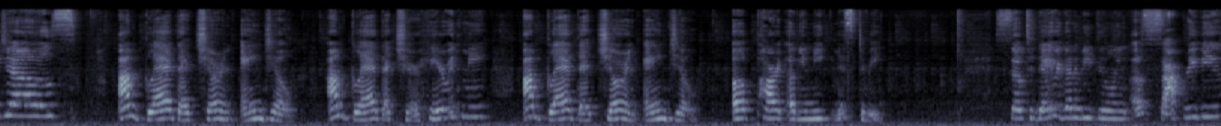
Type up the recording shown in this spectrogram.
angels. I'm glad that you're an angel. I'm glad that you're here with me. I'm glad that you're an angel, a part of Unique Mystery. So today we're going to be doing a sock review.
